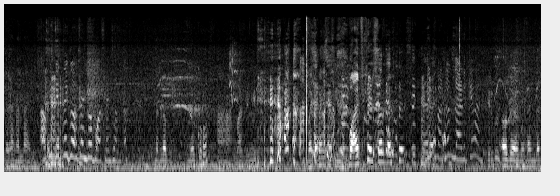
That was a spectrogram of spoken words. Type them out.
त्याचा नल्ला आहे आपके कितने गर्लफ्रेंड और बॉयफ्रेंड हैं मतलब मेरे को हा हा boyfriend किती? बचपन से सिंगल बॉयफ्रेंड और गर्लफ्रेंड मतलब लड़के वाले। ओके ओके डन डन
